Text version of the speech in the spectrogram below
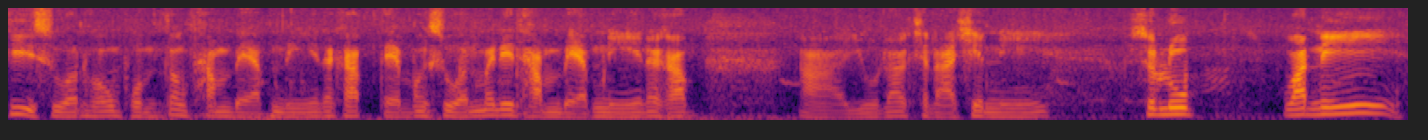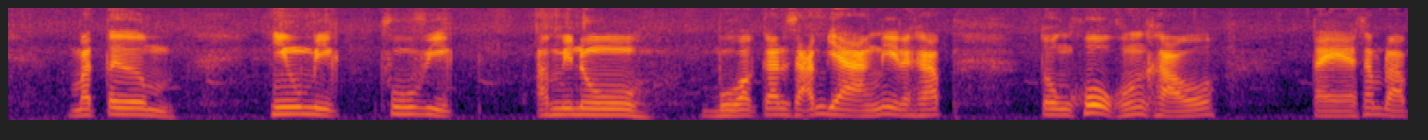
ที่สวนของผมต้องทำแบบนี้นะครับ แต่บางสวนไม่ได้ทำแบบนี้นะครับออยู่ลักษณะเช่นนี้ สรุปวันนี้มาเติมฮิวมิกฟูวิกอะมิโนบวกกัน 3 อย่างนี่แหละครับ ตรงโคกของเขา แต่สำหรับ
